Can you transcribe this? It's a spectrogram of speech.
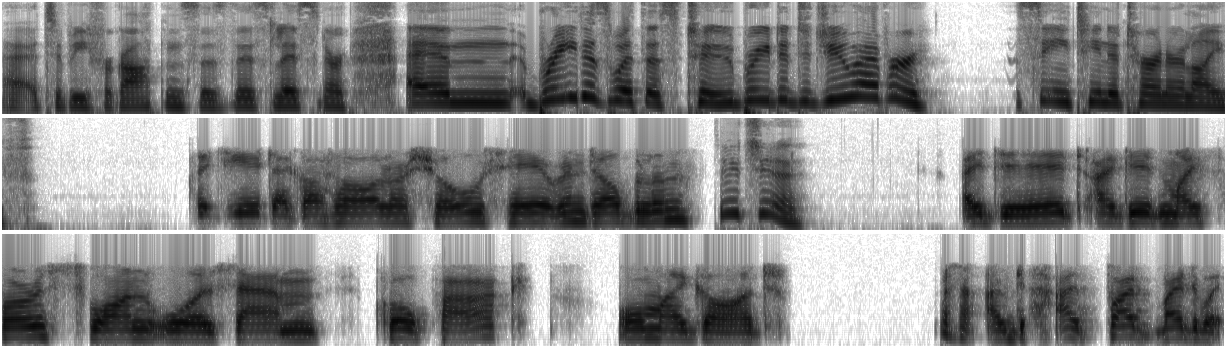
uh, to be forgotten," says this listener. Um, Breeda's with us too. Breeda, did you ever see Tina Turner live? I did. I got all her shows here in Dublin. Did you? I did. I did. My first one was um, Croke Park. Oh my God. I, I, by, by the way,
